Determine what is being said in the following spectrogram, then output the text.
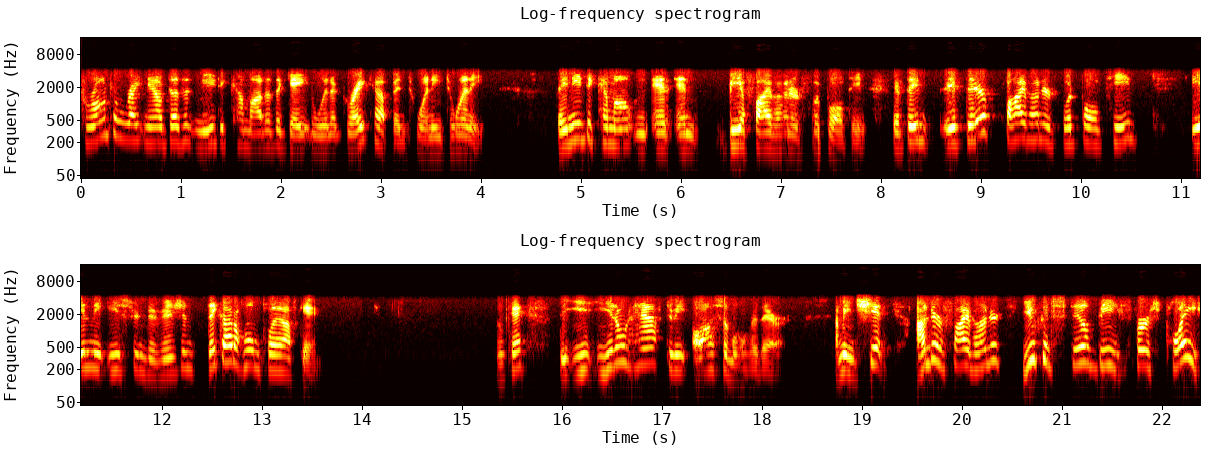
Toronto right now doesn't need to come out of the gate and win a Grey Cup in 2020. They need to come out and, and, and be a 500 football team. If they if they're 500 football team in the Eastern Division, they got a home playoff game. Okay, the, you, you don't have to be awesome over there. I mean, shit, under 500, you could still be first place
